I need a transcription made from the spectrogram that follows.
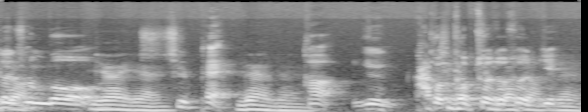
쓰죠. 선거 예, 예. 실패가 네네. 이게 같이 겹- 겹쳐져서. 이렇게 네.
